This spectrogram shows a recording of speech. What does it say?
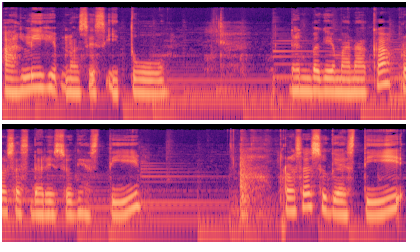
ahli hipnosis itu. Dan bagaimanakah proses dari sugesti? Proses sugesti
